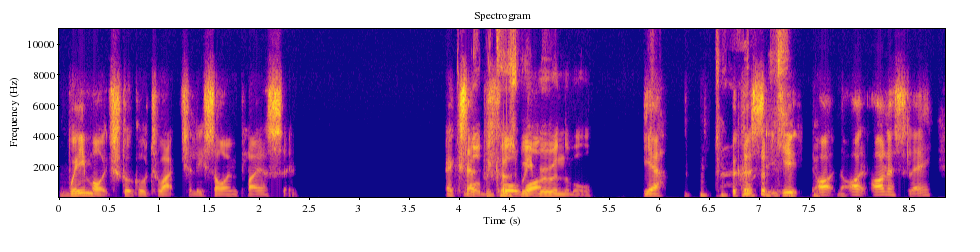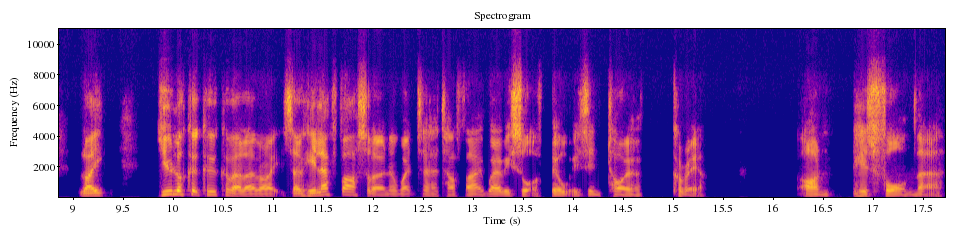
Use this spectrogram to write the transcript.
we might struggle to actually sign players soon. Except well, because for we what, ruined them all. Yeah, because you I, I, honestly, like you look at Cucurella, right? So he left Barcelona and went to Getafe, where he sort of built his entire career on his form there.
